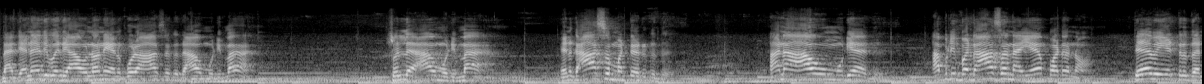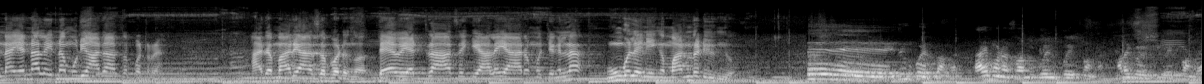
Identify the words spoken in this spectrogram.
நான் ஜனாதிபதி ஆகணும்னு எனக்கு கூட ஆசை இருக்குது. ஆக முடியுமா? சொல்லு ஆக முடியுமா? எனக்கு ஆசை மட்டும் இருக்குது. ஆனால் ஆகவும் முடியாது. அப்படிப்பட்ட ஆசை நான் ஏன் படணும்? தேவையற்றதுன்னா என்னால் என்ன முடியும்? அதை ஆசைப்படுறேன். அதை மாதிரி ஆசைப்படுங்க. தேவையற்ற ஆசைக்கு அலைய ஆரம்பிச்சிங்கன்னா உங்களை நீங்கள் மறந்துடுவீங்க. இதுக்கு போயிருப்பாங்க. தாய்மான சுவாமி கோயிலுக்கு போயிருப்பாங்க. மலை கோயிலுக்கு போயிருப்பாங்க.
